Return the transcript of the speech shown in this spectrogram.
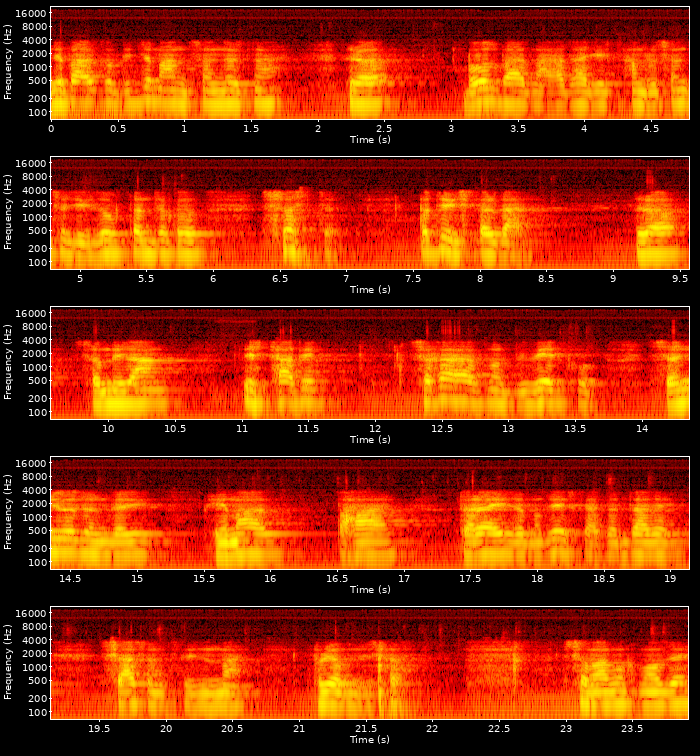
नेपालको विद्यमान संरचना र बहुलवादमा आधारित हाम्रो संसदीय लोकतन्त्रको स्वस्थ प्रतिस्पर्धा र संविधान स्थापित सकारात्मक विभेदको संयोजन गरी हिमाल पहाड तराई र मधेसका जनतालाई शासन केन्द्रमा पुर्याउनेछ। सभामुख महोदय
